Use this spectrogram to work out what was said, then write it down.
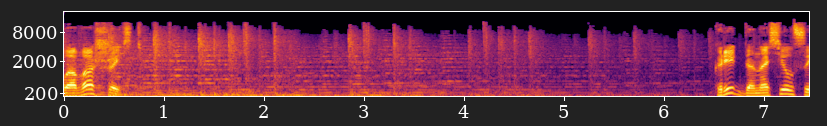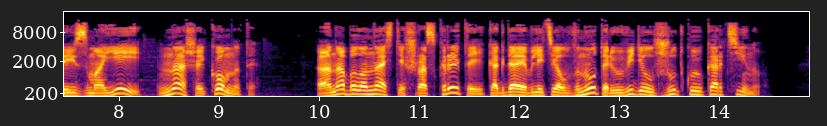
Глава 6 Крик доносился из моей, нашей комнаты. Она была настежь раскрыта, и когда я влетел внутрь, увидел жуткую картину.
